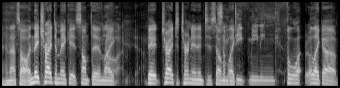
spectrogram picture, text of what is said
And that's all. And they tried to make it something oh, like oh, yeah. they tried to turn it into some, some like deep meaning. philo- like a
